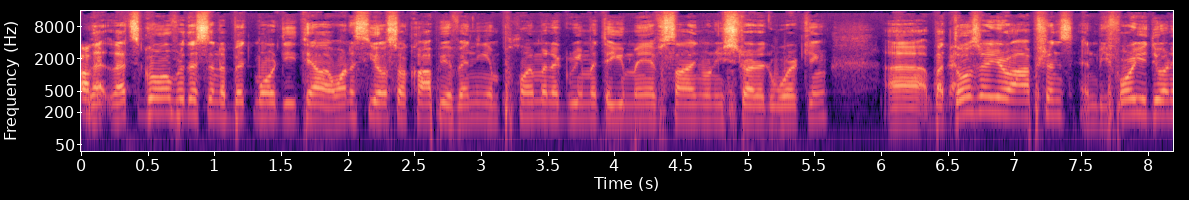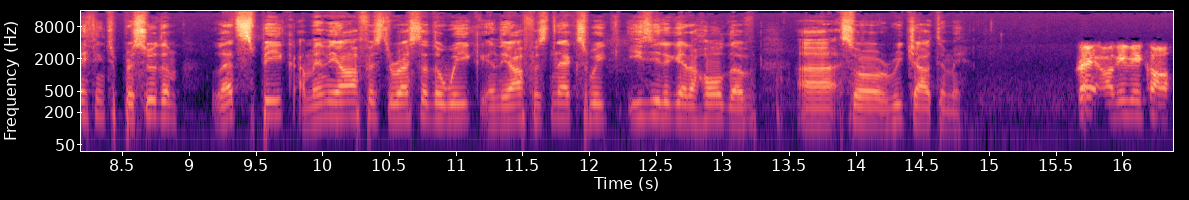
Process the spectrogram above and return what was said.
Let, let's go over this in a bit more detail. I want to see also a copy of any employment agreement that you may have signed when you started working. Uh, but those are your options. And before you do anything to pursue them, let's speak. I'm in the office the rest of the week. In the office next week. Easy to get a hold of. Uh, so reach out to me. Great, I'll give you a call.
